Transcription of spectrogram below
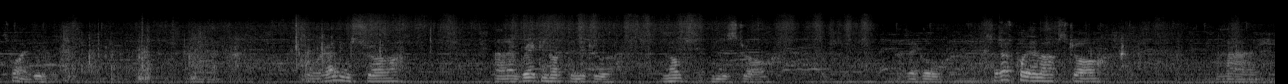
that's what I do. So we're adding straw, and I'm breaking up the little lumps in the straw as I go. So that's quite a lot of straw. And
